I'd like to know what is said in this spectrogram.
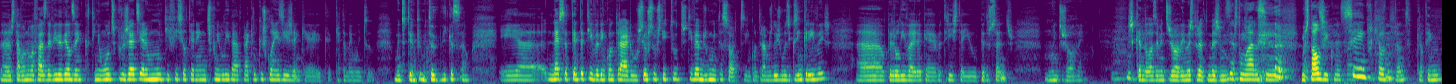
Uh, estavam numa fase da vida deles em que tinham outros projetos e era muito difícil terem disponibilidade para aquilo que os clãs exigem, que é, que, que é também muito, muito tempo e muita dedicação. E uh, nessa tentativa de encontrar os seus substitutos, tivemos muita sorte. Encontramos dois músicos incríveis, uh, o Pedro Oliveira, que é baterista, e o Pedro Santos, muito jovem, escandalosamente jovem, mas pronto. Mas... Fizeste um ar assim nostálgico. Sim, porque ele, pronto, porque ele tem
